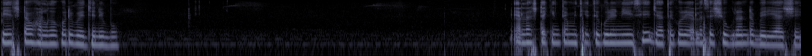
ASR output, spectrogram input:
পেঁয়াজটাও হালকা করে ভেজে নেব। এলাচটা কিন্তু আমি থেতে করে নিয়েছি, যাতে করে এলাচের সুগ্রানটা বেরিয়ে আসে।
